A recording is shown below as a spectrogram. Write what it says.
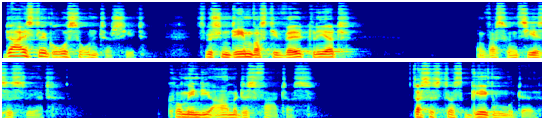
Da ist der große Unterschied zwischen dem, was die Welt lehrt und was uns Jesus lehrt. Komm in die Arme des Vaters. Das ist das Gegenmodell.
